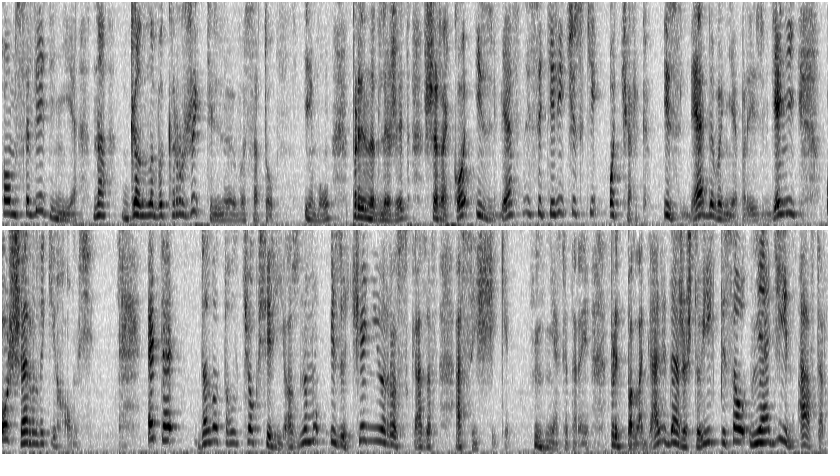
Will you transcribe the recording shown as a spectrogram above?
Холмсоведение на головокружительную высоту. Ему принадлежит широко известный сатирический очерк «Исследование произведений о Шерлоке Холмсе». Это дало толчок серьезному изучению рассказов о сыщике. Некоторые предполагали даже, что их писал не один автор,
